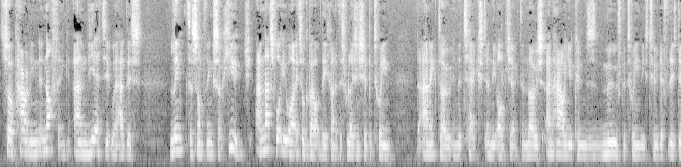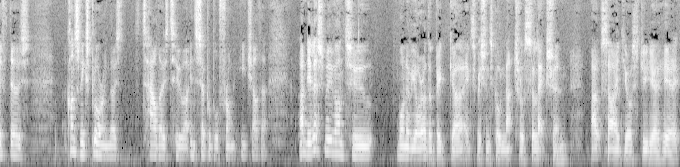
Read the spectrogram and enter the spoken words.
so apparently nothing, and yet it had this link to something so huge. And that's what you I talk about the kind of this relationship between the anecdote in the text and the object, and those and how you can move between these two different these diff, those constantly exploring those how those two are inseparable from each other. Andy, let's move on to one of your other big uh, exhibitions called Natural Selection. Outside your studio here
